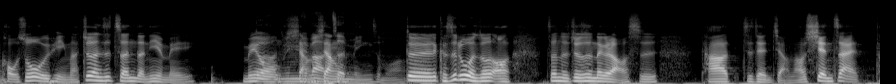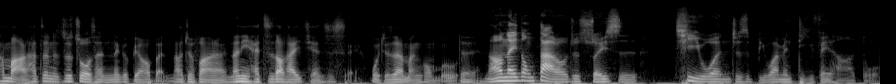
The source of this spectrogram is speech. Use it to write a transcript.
口说无凭嘛、嗯，就算是真的，你也没没有想象证明什么。对对对，可是如果你说哦，真的就是那个老师。他之前讲，然后现在他妈的，他真的就做成那个标本，然后就放在那。那你还知道他以前是谁？我觉得还蛮恐怖的。对，然后那一栋大楼就随时气温就是比外面低非常的多，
